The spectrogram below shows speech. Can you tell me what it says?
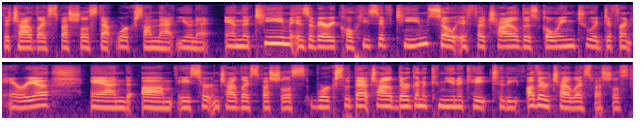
the child life specialist that works on that unit. And the team is a very cohesive team. So if a child is going to a different area and um, a certain child life specialist works with that child, they're going to communicate to the other child life specialist.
